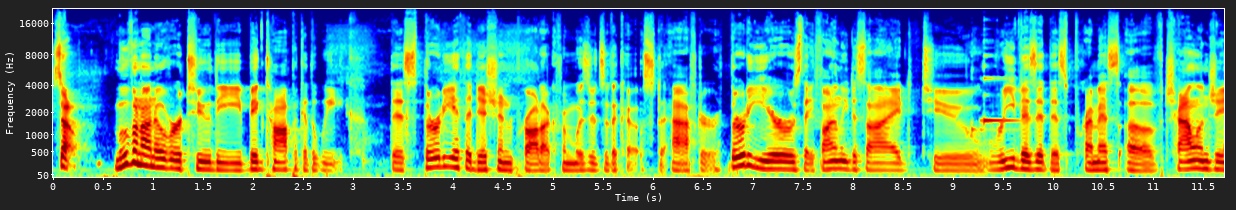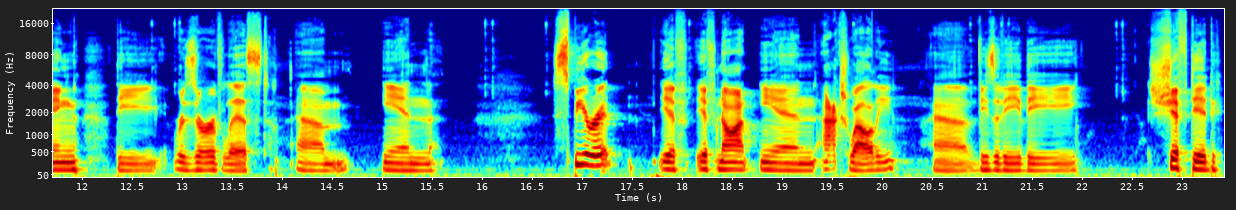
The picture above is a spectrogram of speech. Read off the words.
So, moving on over to the big topic of the week. this 30th edition product from Wizards of the Coast. After 30 years, they finally decide to revisit this premise of challenging the reserve list um, in spirit, if if not in actuality, uh, vis-a-vis the shifted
